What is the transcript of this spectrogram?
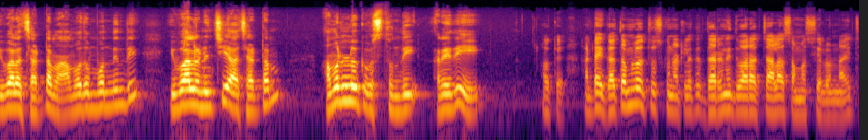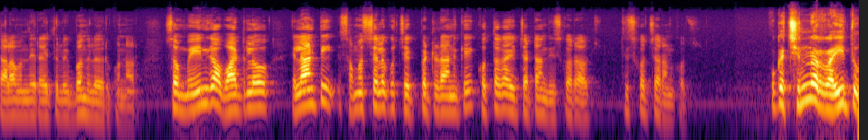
ఇవాళ చట్టం ఆమోదం పొందింది. ఇవాళ నుంచి ఆ చట్టం అమలులోకి వస్తుంది అనేది ఓకే. అంటే గతంలో చూసుకున్నట్లయితే ధరణి ద్వారా చాలా సమస్యలు ఉన్నాయి చాలామంది రైతులు ఇబ్బందులు ఎదుర్కొన్నారు. సో మెయిన్గా వాటిలో ఎలాంటి సమస్యలకు చెక్ పెట్టడానికి కొత్తగా ఈ చట్టాన్ని తీసుకురా తీసుకొచ్చారనుకోవచ్చు. ఒక చిన్న రైతు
